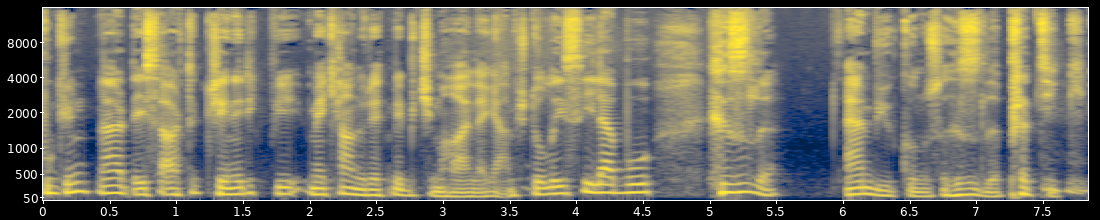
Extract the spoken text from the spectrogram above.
Bugün neredeyse artık jenerik bir mekan üretme biçimi haline gelmiş. Dolayısıyla bu hızlı, en büyük konusu hızlı, pratik hı hı.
